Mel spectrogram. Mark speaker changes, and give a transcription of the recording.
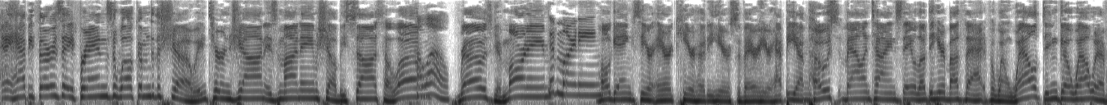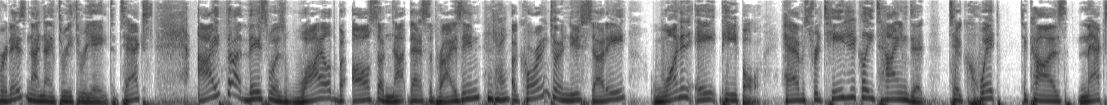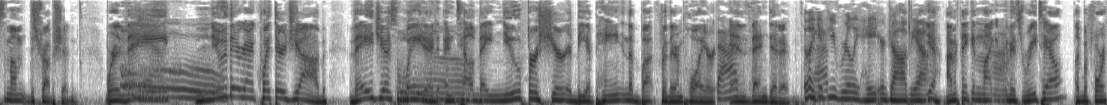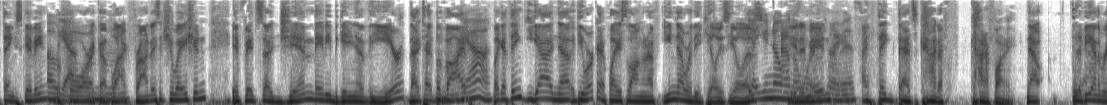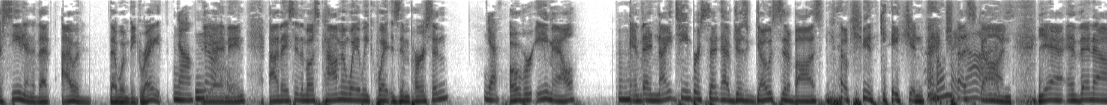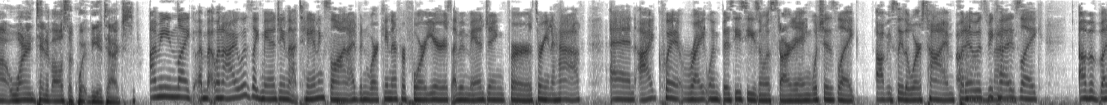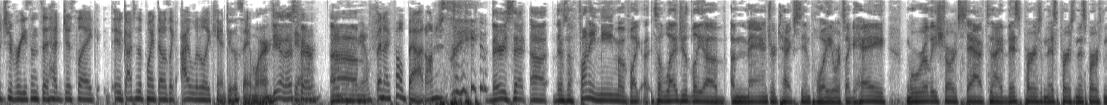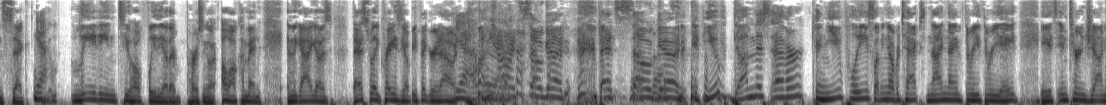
Speaker 1: And a happy Thursday, friends. Welcome to the show. Intern John is my name. Shelby Sos. Hello.
Speaker 2: Hello.
Speaker 1: Rose, good morning.
Speaker 2: Good morning.
Speaker 1: Whole gang's here. Eric here. Hoodie here. Severa here. Happy uh, post Valentine's Day. We'd love to hear about that. If it went well, didn't go well, whatever it is, 99338 to text. I thought this was wild, but also not that surprising.
Speaker 2: Okay.
Speaker 1: According to a new study, one in eight people have strategically timed it to quit to cause maximum disruption. Where they knew they were going to quit their job, they just waited until they knew for sure it'd be a pain in the butt for their employer and then did it.
Speaker 2: Like if you really hate your job, yeah.
Speaker 1: Yeah, I'm thinking like if it's retail, like before Thanksgiving,
Speaker 2: Oh,
Speaker 1: before
Speaker 2: yeah.
Speaker 1: like a mm-hmm. Black Friday situation. If it's a gym, maybe beginning of the year, that type of mm-hmm. vibe.
Speaker 2: yeah.
Speaker 1: Like I think you gotta know if you work at a place long enough, you know where the Achilles heel is.
Speaker 2: Yeah, you know when
Speaker 1: You
Speaker 2: the
Speaker 1: know what I mean?
Speaker 2: is.
Speaker 1: I think that's kind of kind of funny. Now to be on the receiving end of that, I would that wouldn't be great.
Speaker 2: No.
Speaker 1: You know what I mean? Uh, they say the most common way we quit is in person,
Speaker 2: Yes.
Speaker 1: over email.
Speaker 2: Mm-hmm.
Speaker 1: And then 19% have just ghosted a boss, no communication,
Speaker 2: Oh
Speaker 1: just gone. Yeah, and then uh, 1 in 10 have also quit via text.
Speaker 2: I mean, like um, when I was like managing that tanning salon, I'd been working there for four years. I've been managing for three and a half, and I quit right when busy season was starting, which is like obviously the worst time. But it oh, was because like of a bunch of reasons that had just like it got to the point that I was like, I literally can't do this anymore.
Speaker 1: Yeah, that's fair. Um,
Speaker 2: And I felt bad, honestly.
Speaker 1: there's that uh there's a funny meme of like it's allegedly of a manager texts the employee where it's like hey we're really short staffed tonight. This person this person this person's sick.
Speaker 2: Yeah.
Speaker 1: Like, leading to hopefully the other person going oh i'll come in. And the guy goes that's really crazy. Hope you figure it out.
Speaker 2: Yeah,
Speaker 1: Like,
Speaker 2: really.
Speaker 1: oh it's so good. That's so good. If you've done this ever can you please let me know over text 99338 it's intern johnny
